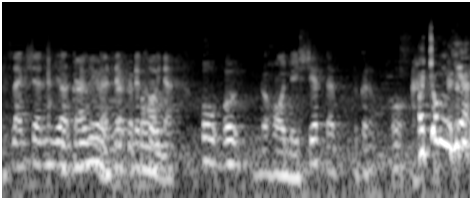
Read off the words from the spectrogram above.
reflection យកការយើងនឹក reflect នឹកឃើញថាអូអូរហនិយាយ shit តែគាត់អូអជុំនិយាយ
